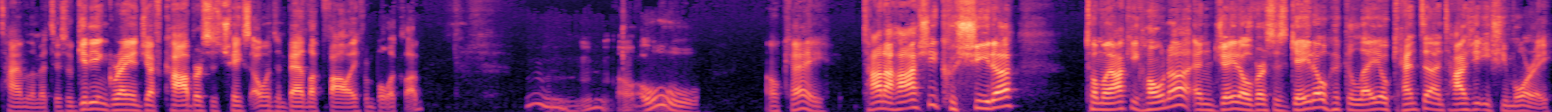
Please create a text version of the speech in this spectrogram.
time limit too. So Gideon Gray and Jeff Cobb versus Chase Owens and Bad Luck Fale from Bullet Club. Hmm, Oh, ooh. okay. Tanahashi, Kushida, Tomoaki Honma, and Jado versus Gedo, Hikuleo, Kenta, and Taiji Ishimori.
